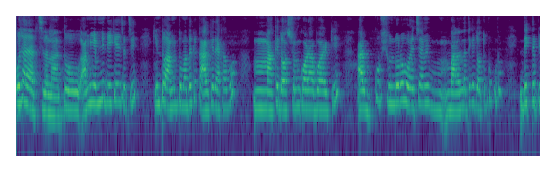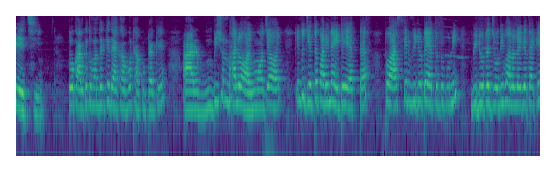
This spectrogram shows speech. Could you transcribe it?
বোঝা যাচ্ছিল না। তো আমি এমনি দেখে এসেছি কিন্তু আমি তোমাদেরকে কালকে দেখাবো। মাকে দর্শন করাবো আর কি। আর খুব সুন্দরও হয়েছে, আমি বারান্দা থেকে যতটুকু দেখতে পেয়েছি। তো কালকে তোমাদেরকে দেখাবো ঠাকুরটাকে। আর ভীষণ ভালো হয়, মজা হয়, কিন্তু যেতে পারি না এটাই একটা। তো আজকের ভিডিওটা এতটুকুনি। ভিডিওটা যদি ভালো লেগে থাকে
